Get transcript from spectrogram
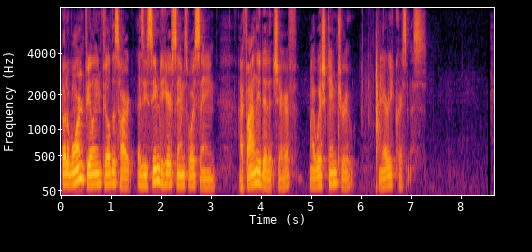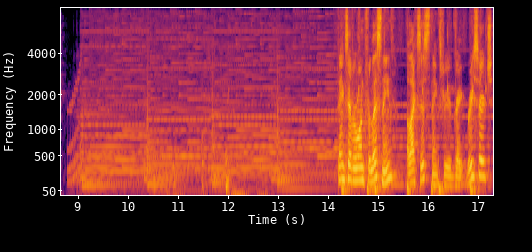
but a warm feeling filled his heart as he seemed to hear Sam's voice saying, I finally did it, Sheriff. My wish came true. Merry Christmas. Thanks everyone for listening. Alexis, thanks for your great research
